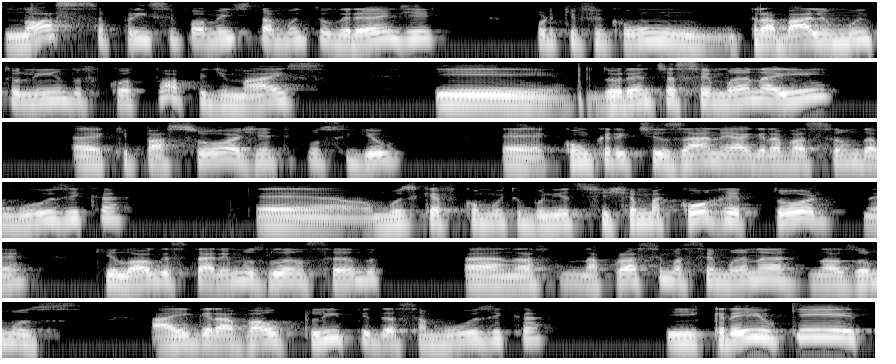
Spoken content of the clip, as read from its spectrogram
Nossa, principalmente está muito grande porque ficou um trabalho muito lindo, ficou top demais. E durante a semana aí é, que passou, a gente conseguiu é, concretizar né, a gravação da música. É, a música ficou muito bonita, se chama Corretor, né? Que logo estaremos lançando. Ah, na, na próxima semana nós vamos aí gravar o clipe dessa música. E creio que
